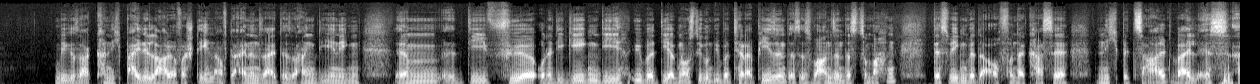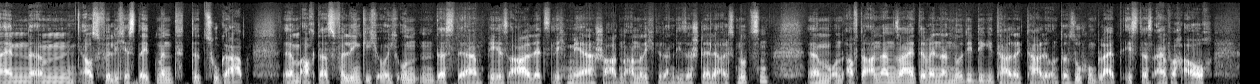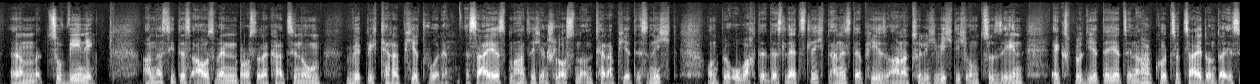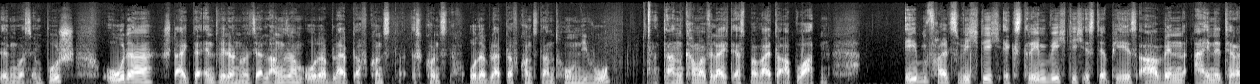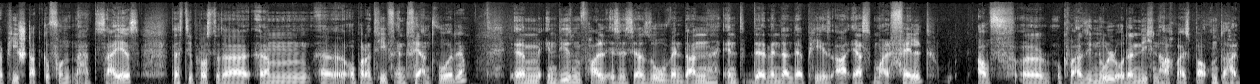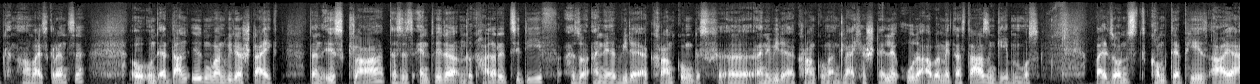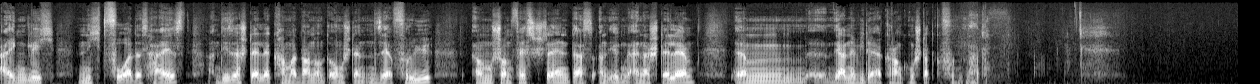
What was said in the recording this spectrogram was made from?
wie gesagt, kann ich beide Lager verstehen. Auf der einen Seite sagen diejenigen, ähm, die für oder die gegen die Überdiagnostik und Übertherapie sind, es ist Wahnsinn, das zu machen. Deswegen wird er auch von der Kasse nicht bezahlt, weil es ein ähm, ausführliches Statement dazu gab. Ähm, auch das verlinke ich euch unten, dass der PSA letztlich mehr Schaden anrichtet an dieser Stelle als Nutzen. Ähm, und auf der anderen Seite, wenn dann nur die digital-rektale Untersuchung bleibt, ist das einfach auch ähm, zu wenig. Anders sieht es aus, wenn ein Prostatakarzinom wirklich therapiert wurde. Sei es, man hat sich entschlossen und therapiert es nicht und beobachtet es letztlich, dann ist der PSA natürlich wichtig, um zu sehen, explodiert er jetzt innerhalb kurzer Zeit und da ist irgendwas im Busch oder steigt er entweder nur sehr langsam oder bleibt auf, konst, konst, oder bleibt auf konstant hohem Niveau. Dann kann man vielleicht erstmal weiter abwarten. Ebenfalls wichtig, extrem wichtig ist der PSA, wenn eine Therapie stattgefunden hat. Sei es, dass die Prostata ähm, äh, operativ entfernt wurde. Ähm, in diesem Fall ist es ja so, wenn dann, wenn dann der PSA erstmal fällt, auf äh, quasi null oder nicht nachweisbar unterhalb der Nachweisgrenze äh, und er dann irgendwann wieder steigt, dann ist klar, dass es entweder ein Lokalrezidiv, also eine Wiedererkrankung, des, äh, eine Wiedererkrankung an gleicher Stelle oder aber Metastasen geben muss. Weil sonst kommt der PSA ja eigentlich nicht vor. Das heißt, an dieser Stelle kann man dann unter Umständen sehr früh ähm, schon feststellen, dass an irgendeiner Stelle ähm, äh, ja, eine Wiedererkrankung stattgefunden hat.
